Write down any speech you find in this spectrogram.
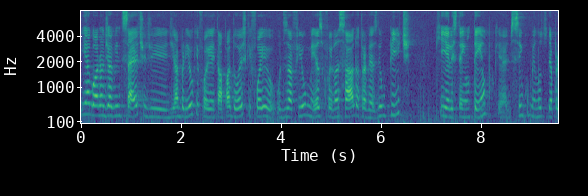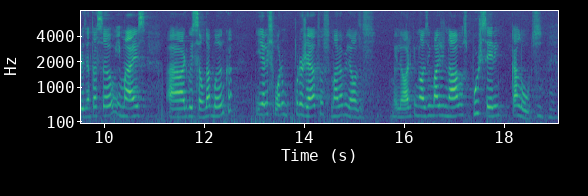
E agora no dia 27 de, de abril, que foi a etapa 2, que foi o, desafio mesmo, foi lançado através de um pitch, que eles têm um tempo, que é de 5 minutos de apresentação e mais a arguição da banca. E eles foram projetos maravilhosos, melhor que nós imaginávamos por serem calouros. Uhum.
